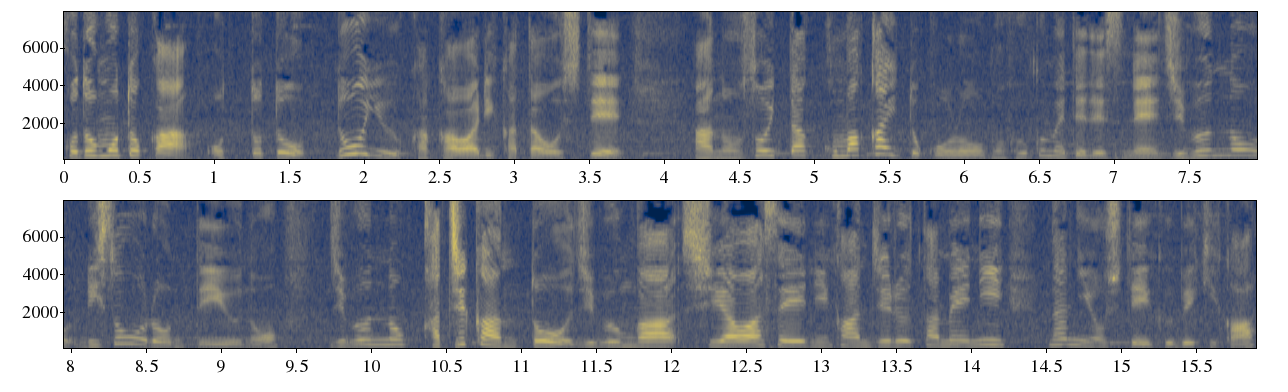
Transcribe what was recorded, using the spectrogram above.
子供とか夫とどういう関わり方をしてあのそういった細かいところも含めてですね自分の理想論っていうのを自分の価値観と自分が幸せに感じるために何をしていくべきか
